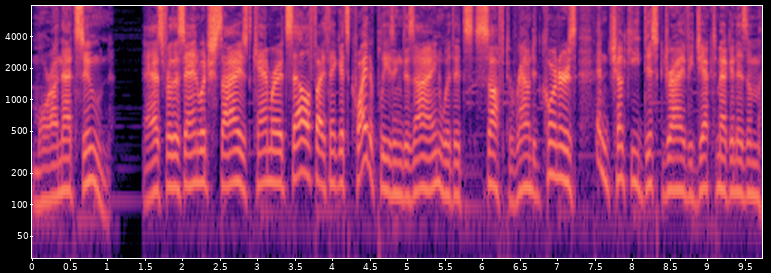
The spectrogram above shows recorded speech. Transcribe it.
More on that soon. As for the sandwich sized camera itself, I think it's quite a pleasing design with its soft, rounded corners and chunky disk drive eject mechanism.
